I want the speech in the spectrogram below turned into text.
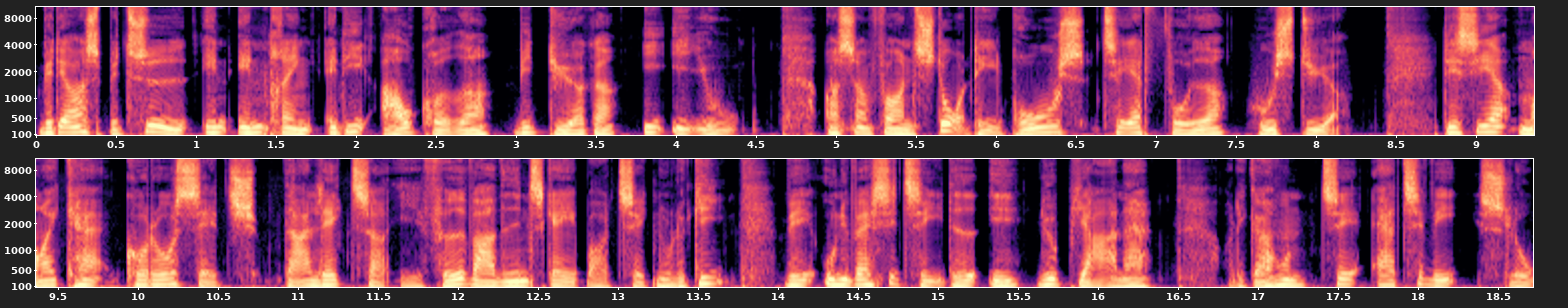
vil det også betyde en ændring af de afgrøder, vi dyrker i EU, og som for en stor del bruges til at fodre husdyr. Det siger Mojka Korosic, der er lektor i fødevarevidenskab og teknologi ved Universitetet i Ljubljana, og det gør hun til RTV Slo.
